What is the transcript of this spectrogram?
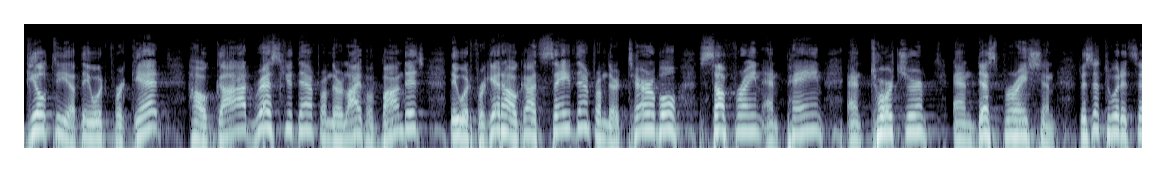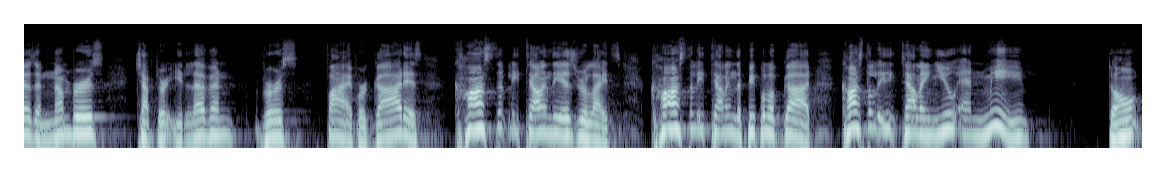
guilty of. They would forget how God rescued them from their life of bondage. They would forget how God saved them from their terrible suffering and pain and torture and desperation. Listen to what it says in Numbers chapter 11, verse 5, where God is constantly telling the Israelites, constantly telling the people of God, constantly telling you and me, don't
